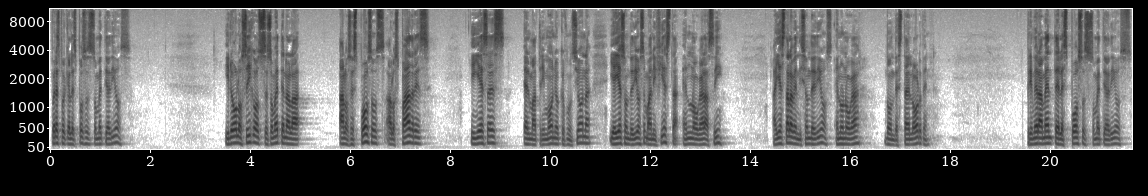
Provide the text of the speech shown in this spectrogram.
pero es porque el esposo se somete a Dios. Y luego los hijos se someten a, la, a los esposos, a los padres, y ese es el matrimonio que funciona, y ahí es donde Dios se manifiesta en un hogar así. Ahí está la bendición de Dios, en un hogar donde está el orden. Primeramente el esposo se somete a Dios.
